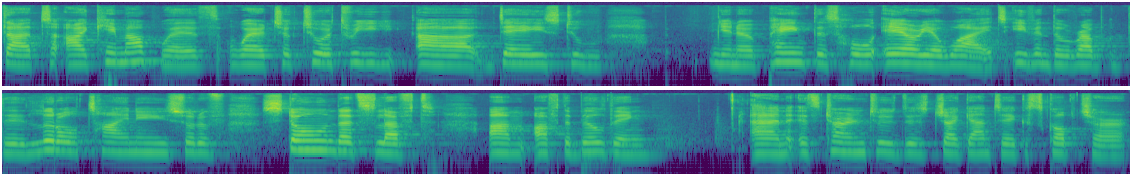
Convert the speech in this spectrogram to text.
that I came up with, where it took two or three uh, days to, you know, paint this whole area white, even the the little tiny sort of stone that's left um, of the building, and it's turned to this gigantic sculpture,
